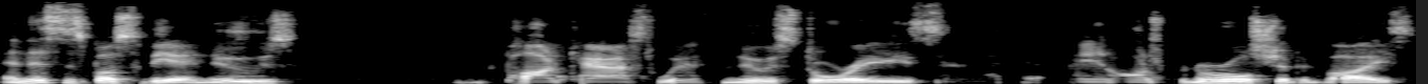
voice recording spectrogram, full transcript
And this is supposed to be a news podcast with news stories and entrepreneurship advice.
